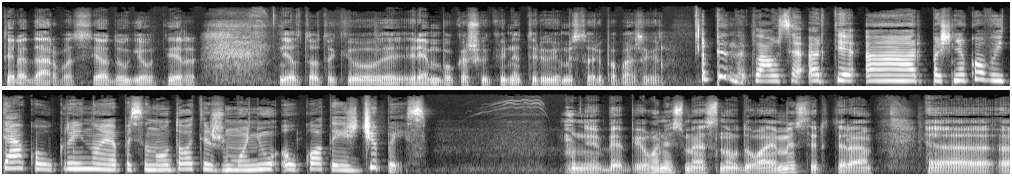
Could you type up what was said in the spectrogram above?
tai yra darbas, jo daugiau. Tai ir dėl to tokių Rembo kažkokių neturiu jums istorijų papasakoti. Pina klausia, ar, tie, ar pašnekovui teko Ukrainoje pasinaudoti žmonių aukotais džipais? Be abejonės mes naudojamės ir tai yra, e, e,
